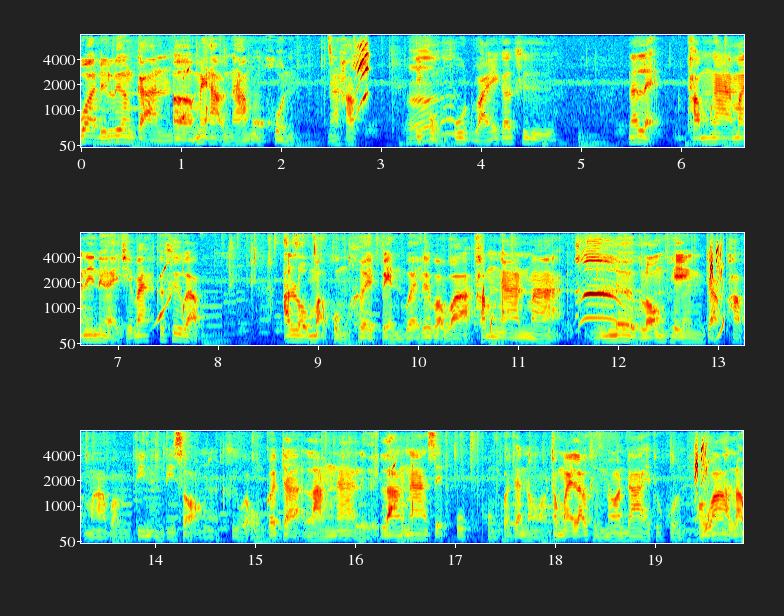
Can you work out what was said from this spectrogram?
ว่าด้วยเรื่องการเอ่อไม่อาบน้ำของคนนะครับ ที่ผมพูดไว้ก็คือ นั่นแหละทำงานมาเหนื่อยๆใช่ไหมก็คือแบบอารมณ์อะผมเคยเป็นเว้ยเลยแบบว่าทำงานมาเลิกร้องเพลงจากผับมาประมาณตีหนึ่งตีสองอะคือแบบผมก็จะล้างหน้าเลยล้างหน้าเสร็จปุ๊บผมก็จะนอนทำไมเราถึงนอนได้ทุกคน เพราะว่าเรา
